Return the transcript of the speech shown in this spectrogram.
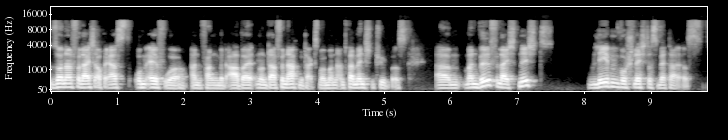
sondern vielleicht auch erst um 11 Uhr anfangen mit Arbeiten und dafür nachmittags, weil man ein anderer Menschentyp ist. Ähm, man will vielleicht nicht leben, wo schlechtes Wetter ist.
